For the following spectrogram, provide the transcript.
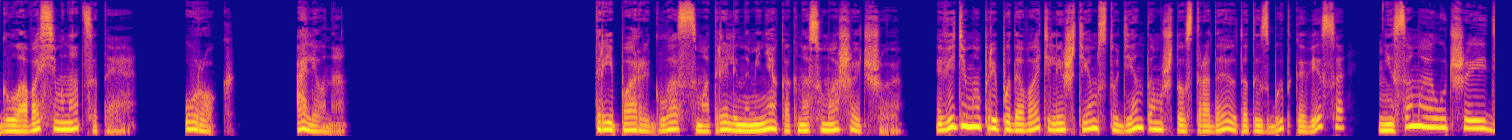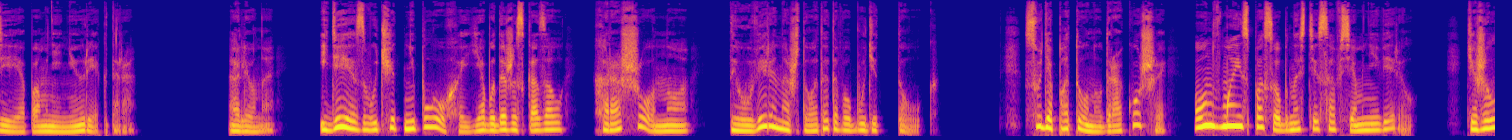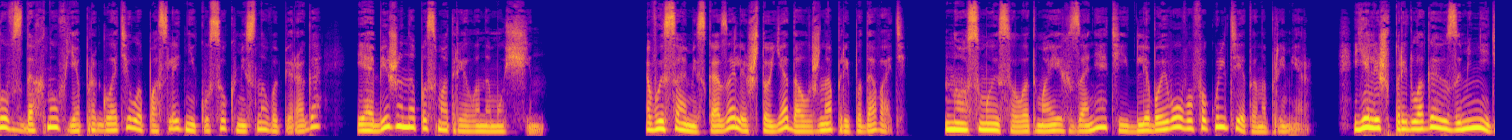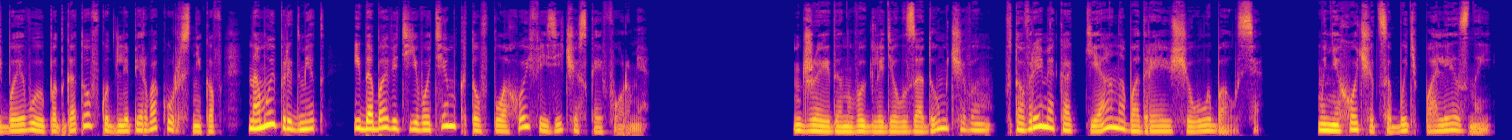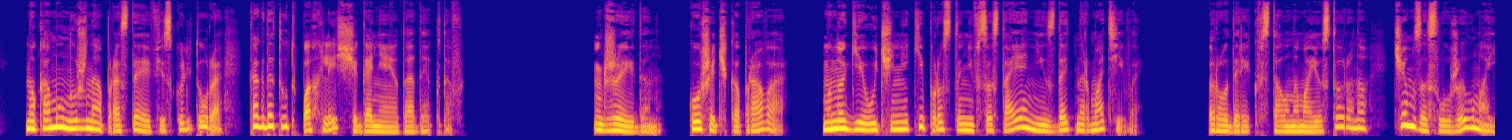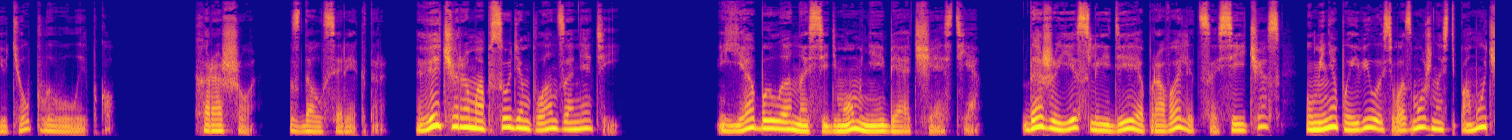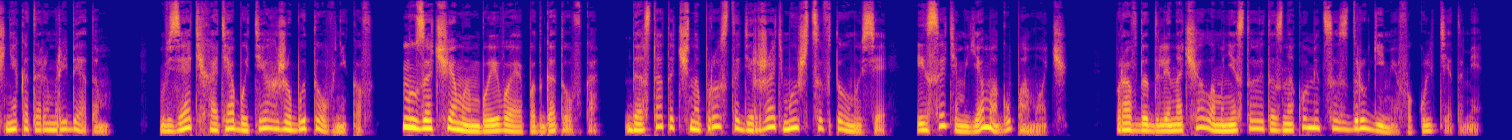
Глава 17. Урок. Алена. Три пары глаз смотрели на меня, как на сумасшедшую. Видимо, преподавать лишь тем студентам, что страдают от избытка веса, не самая лучшая идея, по мнению ректора. Алена, идея звучит неплохо, я бы даже сказал «хорошо», но ты уверена, что от этого будет толк? Судя по тону дракоши, он в мои способности совсем не верил. Тяжело вздохнув, я проглотила последний кусок мясного пирога и обиженно посмотрела на мужчин. «Вы сами сказали, что я должна преподавать. Но смысл от моих занятий для боевого факультета, например. Я лишь предлагаю заменить боевую подготовку для первокурсников на мой предмет и добавить его тем, кто в плохой физической форме». Джейден выглядел задумчивым, в то время как Киан ободряюще улыбался. Мне хочется быть полезной, но кому нужна простая физкультура, когда тут похлеще гоняют адептов? Джейден, кошечка права. Многие ученики просто не в состоянии сдать нормативы. Родерик встал на мою сторону, чем заслужил мою теплую улыбку. «Хорошо», — сдался ректор. «Вечером обсудим план занятий». Я была на седьмом небе от счастья. Даже если идея провалится, сейчас — у меня появилась возможность помочь некоторым ребятам. Взять хотя бы тех же бытовников. Ну зачем им боевая подготовка? Достаточно просто держать мышцы в тонусе, и с этим я могу помочь. Правда, для начала мне стоит ознакомиться с другими факультетами.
